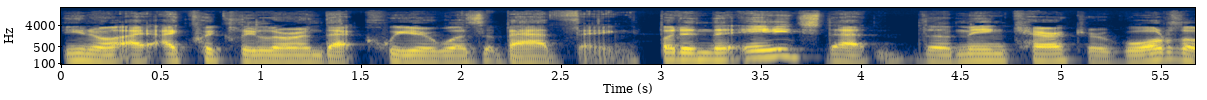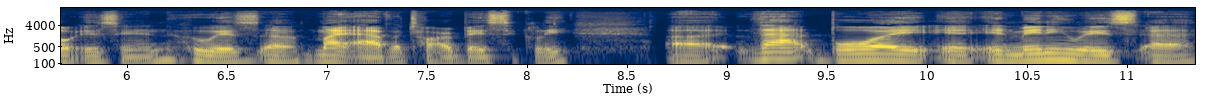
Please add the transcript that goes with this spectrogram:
you know, I, I, quickly learned that queer was a bad thing. But in the age that the main character Gordo is in, who is uh, my avatar basically, uh, that boy, in, in many ways, uh,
